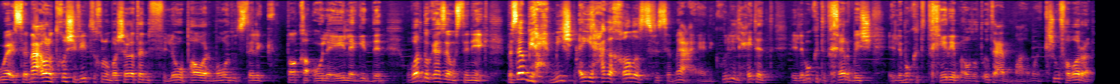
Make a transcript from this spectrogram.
والسماعة أول ما تخش فيه بتدخل مباشرة في low power mode وتستهلك طاقة قليلة جدا وبرده جاهزة ومستنياك بس ما بيحميش أي حاجة خالص في السماعة. يعني كل الحتت اللي ممكن تتخربش اللي ممكن تتخرم أو تتقطع م- مكشوفه بره.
